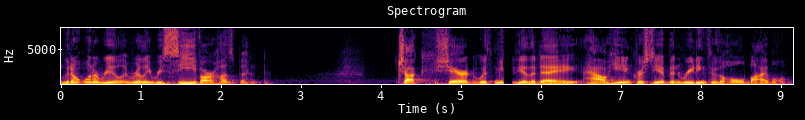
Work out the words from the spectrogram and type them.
We don't want to really, really receive our husband. Chuck shared with me the other day how he and Christy have been reading through the whole Bible.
